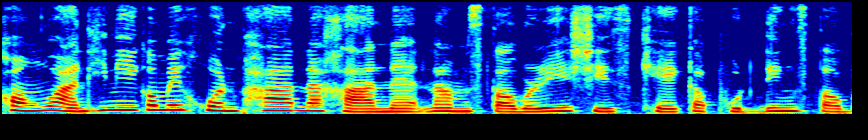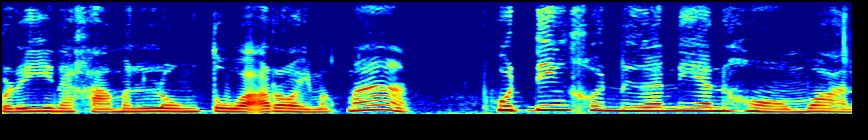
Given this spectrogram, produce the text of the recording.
ของหวานที่นี่ก็ไม่ควรพลาดนะคะ แนะนำสตรอเบอรี่ชีสเค้กกับพุดดิ้งสตรอเบอรี่นะคะ มันลงตัวอร่อยมากๆ พุดดิ้งเขาเนื้อเนียนหอมหวาน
